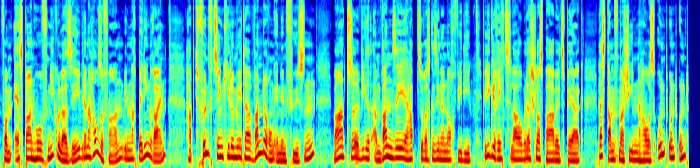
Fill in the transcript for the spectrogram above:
vom S-Bahnhof Nikolasee wieder nach Hause fahren, wieder nach Berlin rein. Habt 15 Kilometer Wanderung in den Füßen, wart, äh, wie gesagt, am Wannsee, habt sowas gesehen dann noch wie die, wie die Gerichtslaube, das Schloss Babelsberg, das Dampfmaschinenhaus und, und, und.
